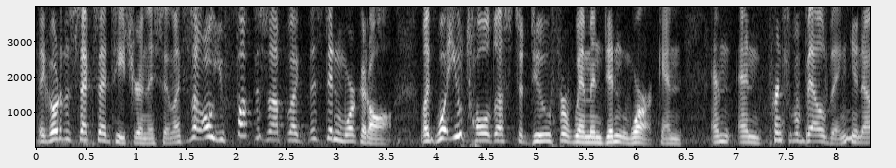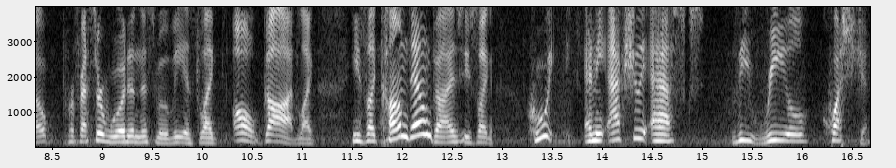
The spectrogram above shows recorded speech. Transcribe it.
They go to the sex ed teacher and they say like, "Oh, you fucked us up. Like this didn't work at all. Like what you told us to do for women didn't work." And and and Principal Belding, you know, Professor Wood in this movie is like, "Oh God!" Like he's like, "Calm down, guys." He's like, "Who?" And he actually asks the real question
